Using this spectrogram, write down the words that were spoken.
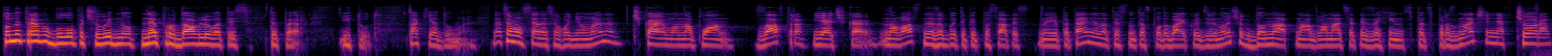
то не треба було б, очевидно, не продавлюватись тепер і тут. Так я думаю. На цьому все на сьогодні. У мене чекаємо на план завтра. Я чекаю на вас. Не забудьте підписатись на є питання, натиснути вподобайку і дзвіночок. Донат на 12-й загін спецпризначення. Вчора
